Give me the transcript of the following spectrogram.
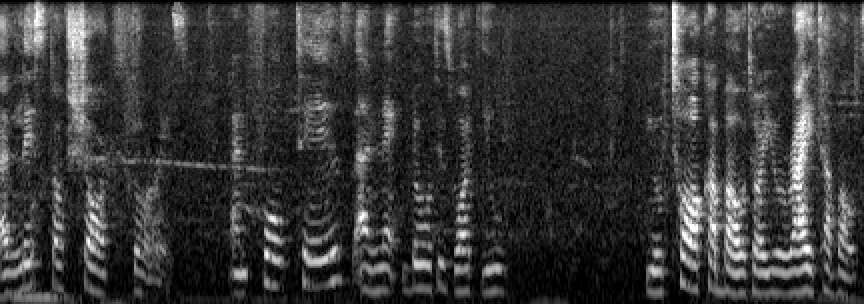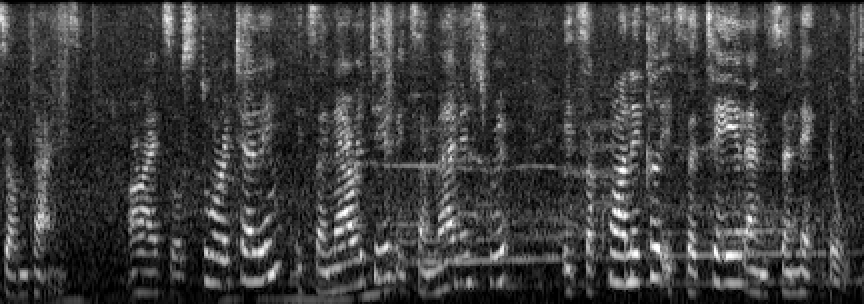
a, list of short stories. And folk tales, anecdote is what you you talk about or you write about sometimes. Alright, so storytelling, it's a narrative, it's a manuscript, it's a chronicle, it's a tale, and it's an anecdote.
